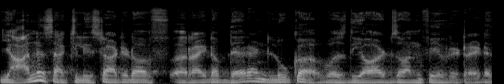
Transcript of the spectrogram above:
Giannis actually started off uh, right up there, and Luka was the odds-on favorite, right? Uh,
